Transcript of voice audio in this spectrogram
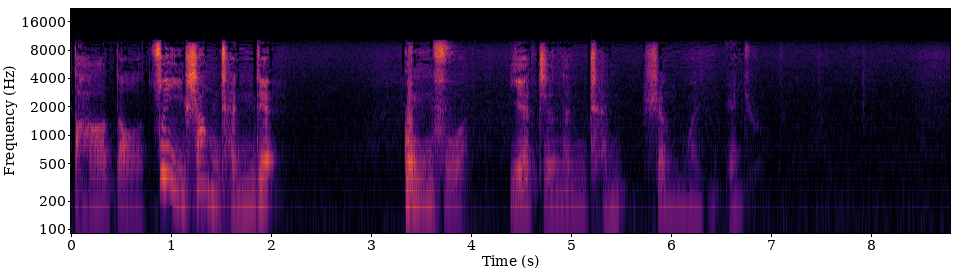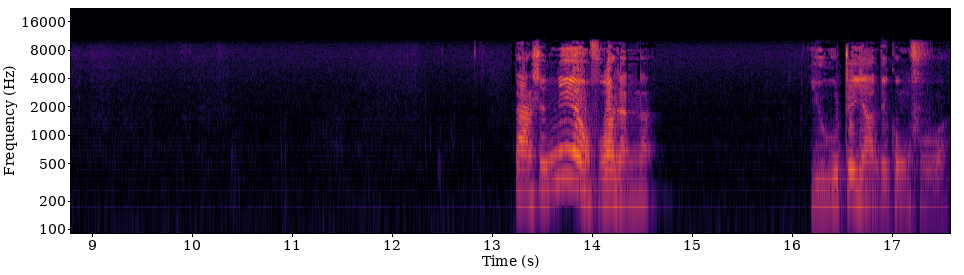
达到最上乘的功夫，也只能成声闻缘觉。但是念佛人呢，有这样的功夫啊，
